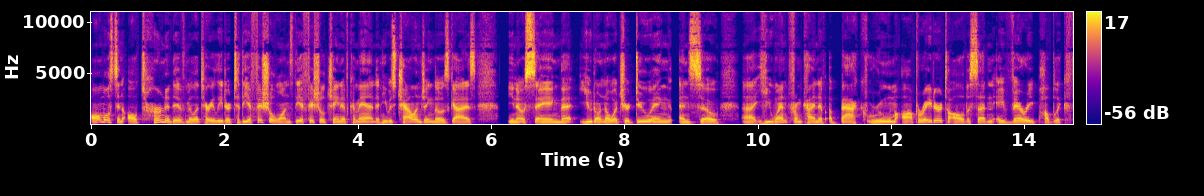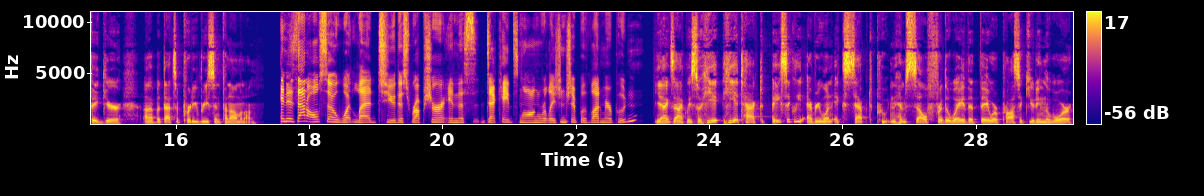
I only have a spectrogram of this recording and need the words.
almost an alternative military leader to the official ones, the official chain of command. And he was challenging those guys you know, saying that you don't know what you're doing. And so uh, he went from kind of a backroom operator to all of a sudden a very public figure. Uh, but that's a pretty recent phenomenon. And is that also what led to this rupture in this decades long relationship with Vladimir Putin? Yeah, exactly. So he he attacked basically everyone except Putin himself for the way that they were prosecuting the war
